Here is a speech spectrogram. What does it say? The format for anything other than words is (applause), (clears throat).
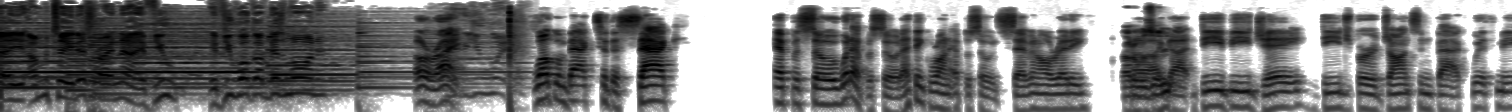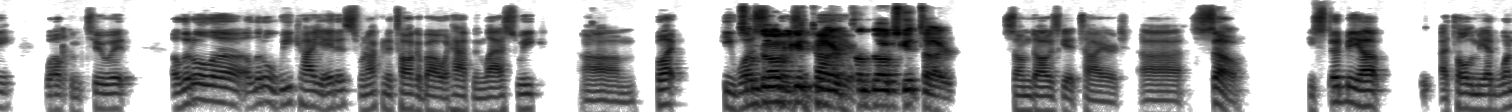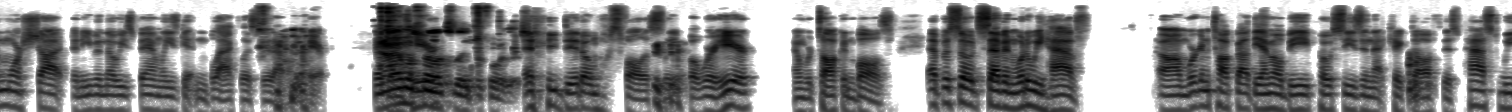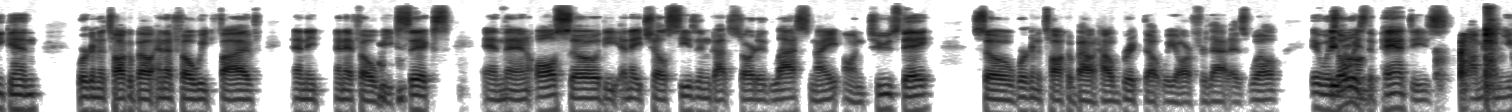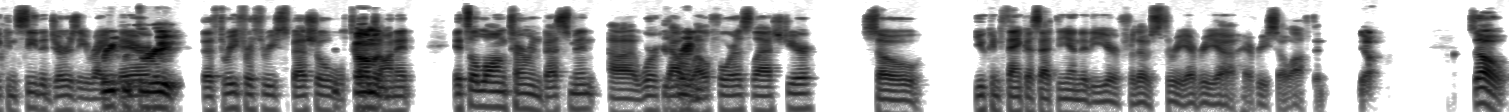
tell you, I'm gonna tell you this right now. If you if you woke up this morning, All right. you win. Welcome back to the Sack episode. What episode? I think we're on episode seven already. Thought it was Uh, I eight. got DBJ Deegebird Johnson back with me. Welcome to it. A little uh, a little week hiatus. We're not going to talk about what happened last week, um, but he was. Some dogs get tired. here. Some dogs get tired. Some dogs get tired. Uh, so he stood me up. I told him he had one more shot, and even though he's family, he's getting blacklisted. (laughs) I don't care. And But I almost here. fell asleep before (laughs) this. and he did almost fall asleep. (laughs) but we're here and we're talking balls. Episode seven. What do we have? Um, we're going to talk about the MLB postseason that kicked off this past weekend. We're going to talk about NFL Week Five and NFL Week Six, and then also the NHL season got started last night on Tuesday. So we're going to talk about how bricked up we are for that as well. It was always on. the Panties. I mean, you can see the jersey right three there three. the three for three special. We'll It's touch coming. on it. It's a long term investment. Uh, worked It's out well for us last year, so you can thank us at the end of the year for those three every uh, every so often. Yeah. So,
